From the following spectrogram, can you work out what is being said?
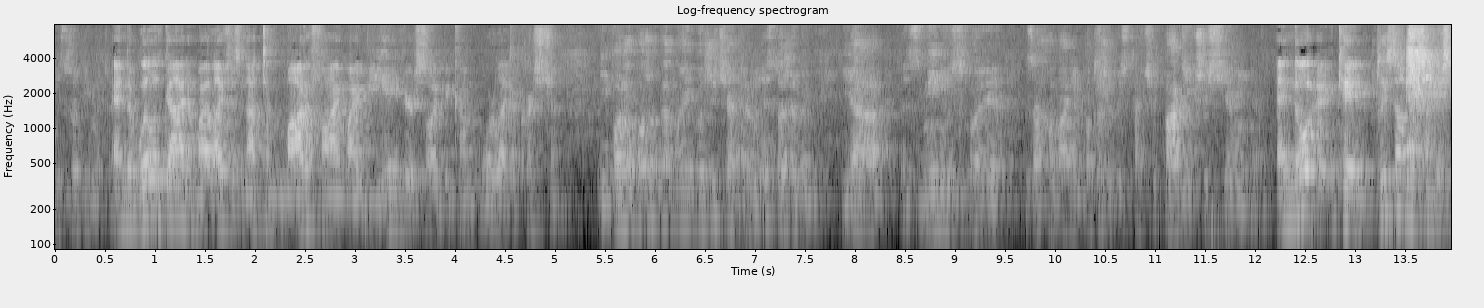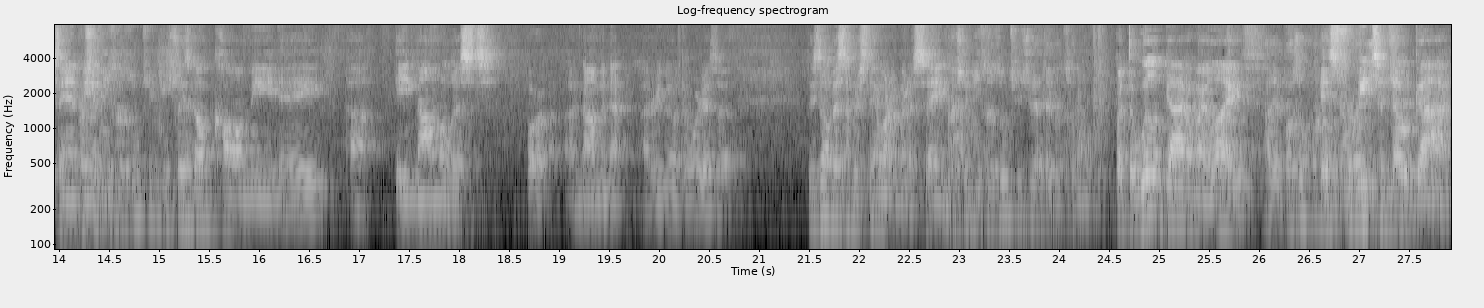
nie zrobimy tego. And the will of God in my life is not to modify my behavior so I become more like a Christian. I wolą Bożą dla mojego życia to nie jest to, żebym ja zmienił swoje zachowanie po to, żeby stać się bardziej chrześcijaninem. And no, okay, please don't misunderstand Proszę nie me. zrozumcie mnie Please don't call me a uh, anomalist or a nomina. I don't even know what the word is. A, please don't misunderstand what I'm going to say now. Proszę nie zrozumcie źle tego, co mówię. But the will of God in my life Ale Bożą wolą is for me to know God,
